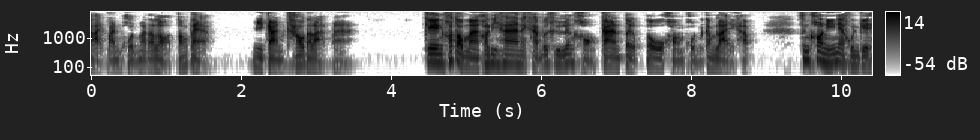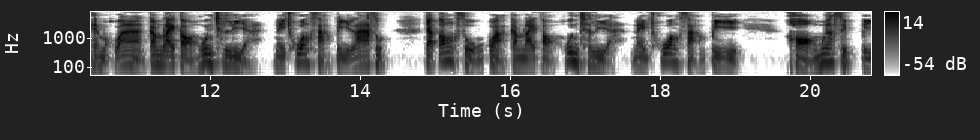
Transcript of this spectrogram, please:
จ่ายปันผลมาตลอดตั้งแต่มีการเข้าตลาดมา เกณฑ์ข้อต่อมาข้อที่5นะครับก็คือเรื่องของการเติบโตของผลกำไรครับ ซึ่งข้อนี้เนี่ยคุณเกเฮมบอกว่ากำไรต่อหุ้นเฉลี่ยในช่วง 3 ปีล่าสุด จะต้องสูงกว่ากำไรต่อหุ้นเฉลี่ย ในช่วง 3 ปีของเมื่อ 10 ปี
